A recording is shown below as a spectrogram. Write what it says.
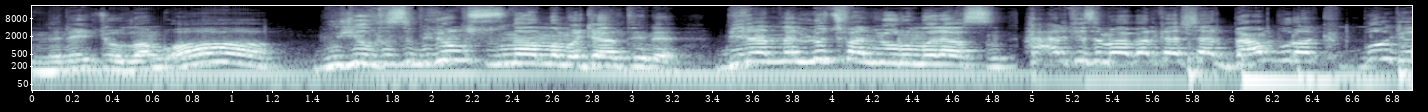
Nereye gidiyor lan bu? Aa bu yıldızı biliyor musunuz ne anlama geldiğini? Bilenler lütfen yorumlara yazsın. Herkese merhaba arkadaşlar ben Burak. Bugün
